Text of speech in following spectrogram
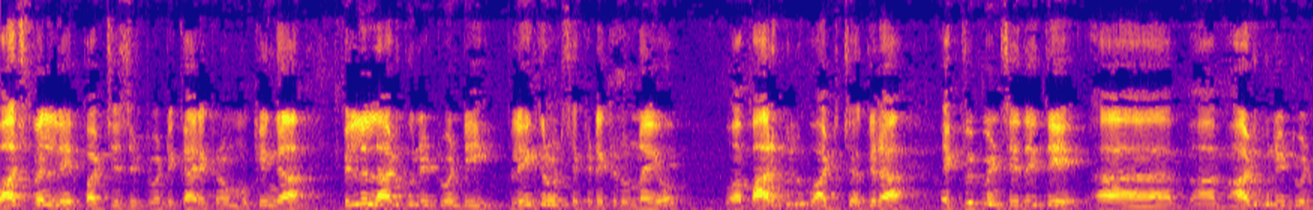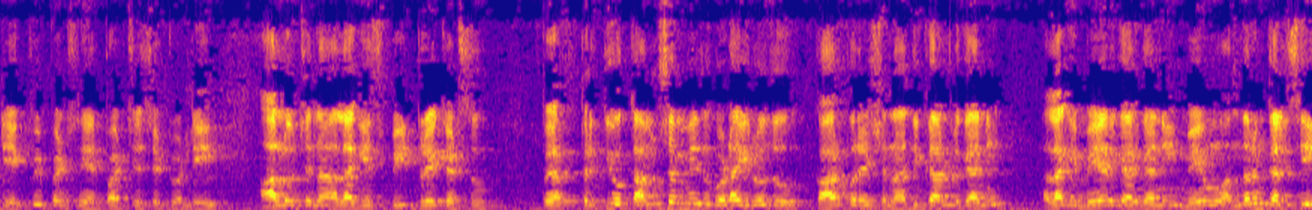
వాచ్మెన్ ఏర్పాటు చేసేటువంటి కార్యక్రమం ముఖ్యంగా పిల్లలు ఆడుకునేటువంటి ప్లే గ్రౌండ్స్ ఎక్కడెక్కడ ఉన్నాయో పార్కులు వాటి దగ్గర ఎక్విప్మెంట్స్ ఏదైతే ఆడుకునేటువంటి ఎక్విప్మెంట్స్ని ఏర్పాటు చేసేటువంటి ఆలోచన అలాగే స్పీడ్ బ్రేకర్స్ ప్ర- ప్రతి ఒక్క అంశం మీద కూడా ఈరోజు కార్పొరేషన్ అధికారులు కానీ అలాగే మేయర్ గారు కానీ మేము అందరం కలిసి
